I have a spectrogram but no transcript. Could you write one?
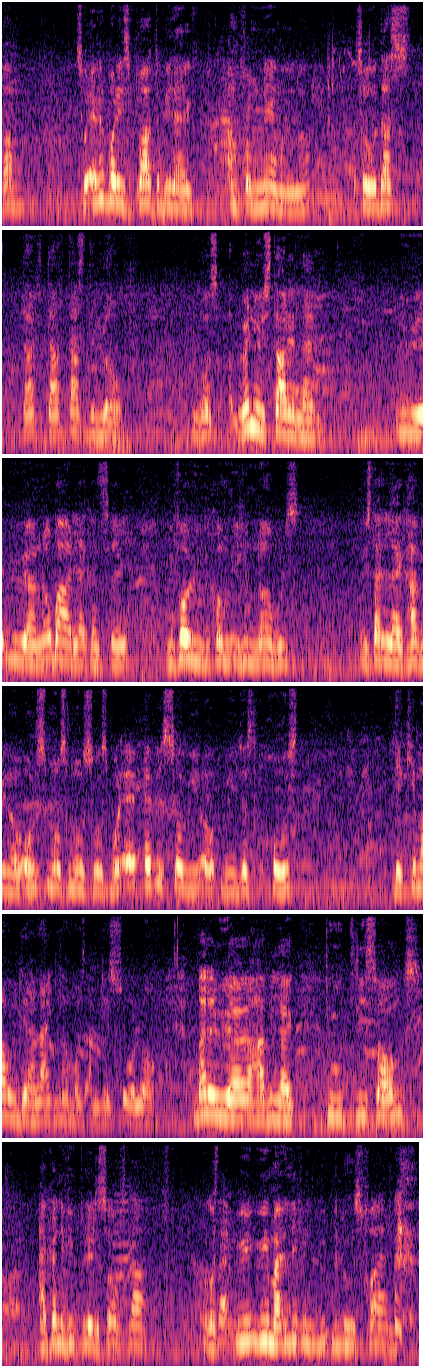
Bam. So everybody's proud to be like, I'm from Nema, you know. So that's that's that, that's the love. Because when we started, like, we were, we were nobody, I can say. Before we become even nobles, we started like having our own small small shows. But every show we uh, we just host, they came out with their like numbers and they so love. But then we are having like two, three songs. I can't even play the songs now because I, we, we might even lo- lose fans.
